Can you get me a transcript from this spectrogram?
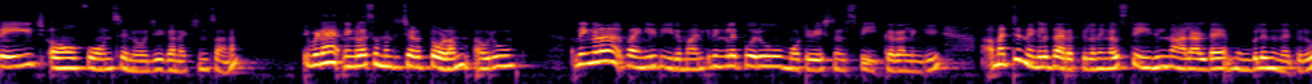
പേജ് ഓഫ് ഫോൺസ് എനർജി കണക്ഷൻസ് ആണ്. ഇവിടെ നിങ്ങളെ സംബന്ധിച്ചിടത്തോളം ഒരു നിങ്ങൾ ഫൈനലി തീരുമാനിക്കും നിങ്ങളിപ്പോൾ ഒരു മോട്ടിവേഷണൽ സ്പീക്കർ അല്ലെങ്കിൽ മറ്റെന്തെങ്കിലും തരത്തിൽ നിങ്ങൾ സ്റ്റേജിൽ നാലാളുടെ മുമ്പിൽ നിന്നിട്ടൊരു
